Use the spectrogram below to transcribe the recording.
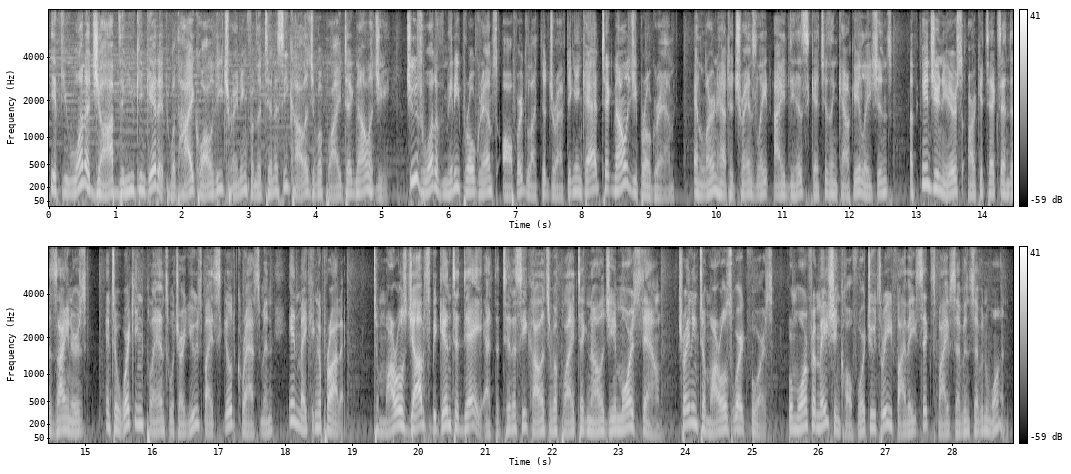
If you want a job, then you can get it with high quality training from the Tennessee College of Applied Technology. Choose one of many programs offered, like the Drafting and CAD Technology program, and learn how to translate ideas, sketches, and calculations of engineers, architects, and designers into working plans which are used by skilled craftsmen in making a product. Tomorrow's jobs begin today at the Tennessee College of Applied Technology in Morristown, training tomorrow's workforce. For more information, call 423 586 5771.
